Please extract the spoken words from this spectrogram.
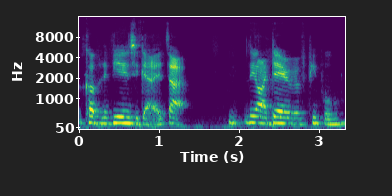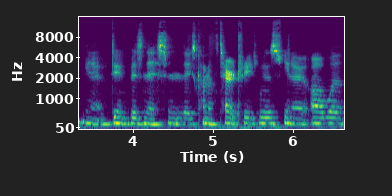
a couple of years ago, that the idea of people, you know, doing business in those kind of territories was, you know, oh well,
